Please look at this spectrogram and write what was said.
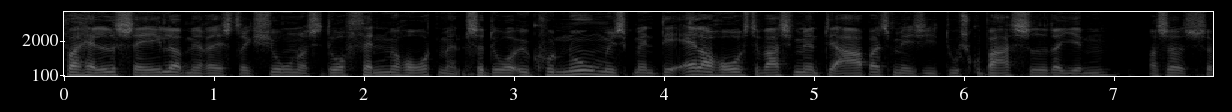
for halve sale og med restriktioner, så det var fandme hårdt, mand. Så det var økonomisk, men det allerhårdeste var simpelthen det arbejdsmæssige. Du skulle bare sidde derhjemme, og så, så,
